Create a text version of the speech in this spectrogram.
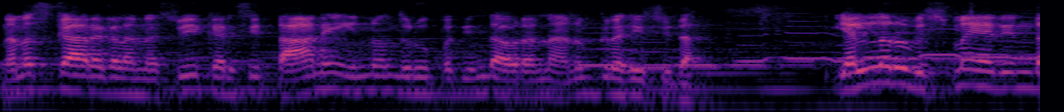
ನಮಸ್ಕಾರಗಳನ್ನು ಸ್ವೀಕರಿಸಿ ತಾನೇ ಇನ್ನೊಂದು ರೂಪದಿಂದ ಅವರನ್ನು ಅನುಗ್ರಹಿಸಿದ. ಎಲ್ಲರೂ ವಿಸ್ಮಯದಿಂದ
